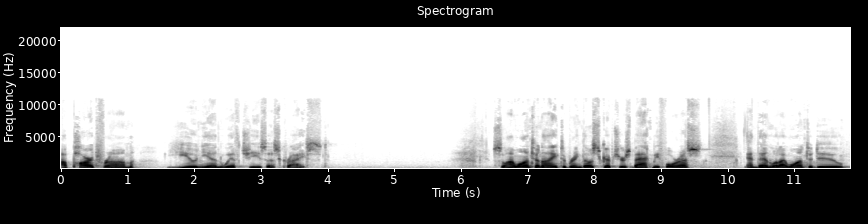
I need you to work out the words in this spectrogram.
apart from union with Jesus Christ. So I want tonight to bring those scriptures back before us, and then what I want to do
